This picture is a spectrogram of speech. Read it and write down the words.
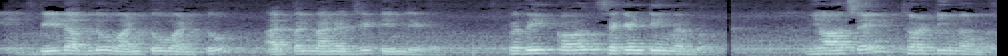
BW1212, Arpan Banerjee, team leader. Prateek Kaul, second team member. Nihal Singh, third team member.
